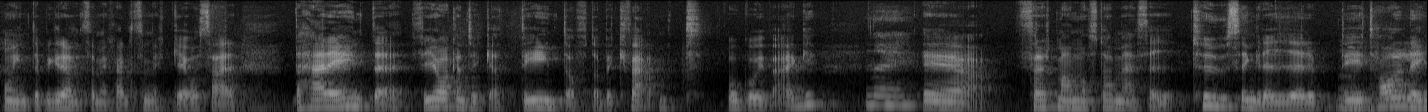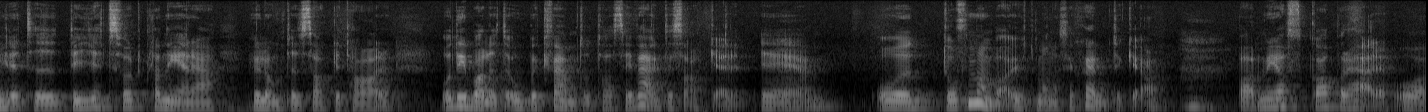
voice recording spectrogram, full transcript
och inte begränsa mig själv så mycket och så här, det här är inte, för jag kan tycka att det är inte ofta bekvämt att gå iväg. Nej. Eh, för att man måste ha med sig tusen grejer, det tar längre tid, det är jättesvårt att planera hur lång tid saker tar. Och det är bara lite obekvämt att ta sig iväg till saker. Eh, och då får man bara utmana sig själv tycker jag. Bara, men jag ska på det här och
